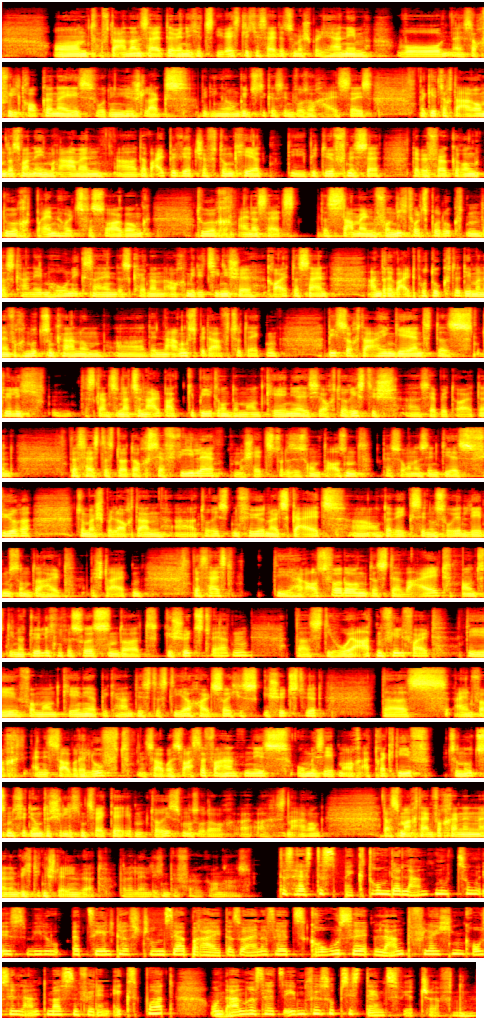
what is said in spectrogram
Und auf der anderen Seite, wenn ich jetzt die westliche Seite zum Beispiel hernehme, wo es auch viel trockener ist, wo die Niederschlagsbedingungen ungünstiger sind, wo es auch heißer ist, da geht es auch darum, dass man im Rahmen äh, der Waldbewirtschaftung hier die Bedürfnisse der Bevölkerung durch Brennholzversorgung, durch einerseits das Sammeln von Nichtholzprodukten, das kann eben Honig sein, das können auch medizinische Kräuter sein, andere Waldprodukte, die man einfach nutzen kann, um äh, den Nahrungsbedarf zu decken, bis auch dahingehend, dass natürlich das ganze Nationalparkgebiet rund um Mount Kenya ist ja auch touristisch äh, sehr bedeutend. Das heißt, dass dort auch sehr viele, man schätzt, dass es rund 1000 Personen sind, die als Führer zum Beispiel auch dann äh, Touristen führen, als Guides äh, unterwegs sind und so ihren Lebensunterhalt bestreiten. Das heißt, die Herausforderung, dass der Wald und die natürlichen Ressourcen dort geschützt werden, dass die hohe Artenvielfalt, die vom Mount Kenya bekannt ist, dass die auch als solches geschützt wird, dass einfach eine saubere Luft, ein sauberes Wasser vorhanden ist, um es eben auch attraktiv zu nutzen für die unterschiedlichen Zwecke, eben Tourismus oder auch äh, als Nahrung. Das macht einfach einen, einen wichtigen Stellenwert bei der ländlichen Bevölkerung aus. Das heißt, das Spektrum der Landnutzung ist, wie du erzählt hast, schon sehr breit. Also einerseits große Landflächen, große Landmassen für den Export und mhm. andererseits eben für Subsistenzwirtschaft. Mhm.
